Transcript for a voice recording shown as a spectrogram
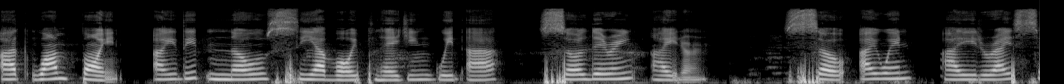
At one point, I did not see a boy playing with a soldering iron. So I went, I raised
